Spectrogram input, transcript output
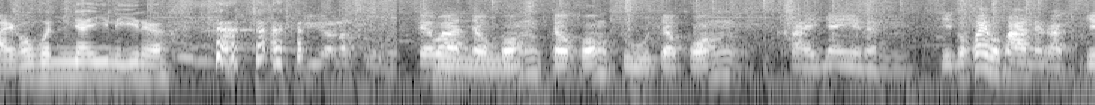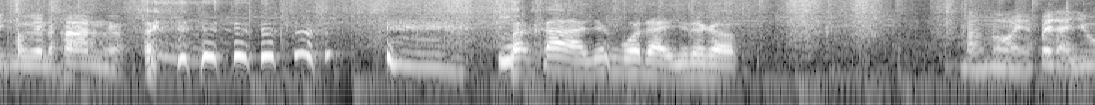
ายของคนใหญ่อีหลีนะครับเรือละสูงแต่ว่าเจ้าของเจ้าของสูตรเจ้าของไข่ใหญ่นั่นเห็ดบั้งไฟบ่พานนะครับเห็ดมือนะพานครับราคายังบ่ได้อยู่นะครับ บางหน่อยไปได้อยู่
